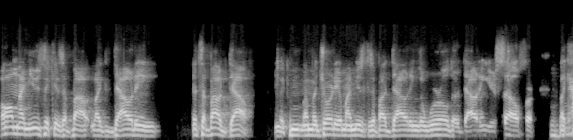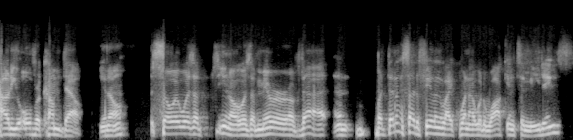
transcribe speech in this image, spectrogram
all my music is about like doubting. It's about doubt. Like a majority of my music is about doubting the world or doubting yourself, or mm-hmm. like how do you overcome doubt? You know, so it was a you know it was a mirror of that. And but then i started feeling like when i would walk into meetings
